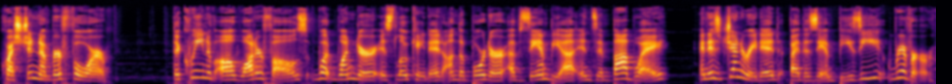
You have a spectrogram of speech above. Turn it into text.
Question number four. The queen of all waterfalls, what wonder is located on the border of Zambia and Zimbabwe and is generated by the Zambezi River?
